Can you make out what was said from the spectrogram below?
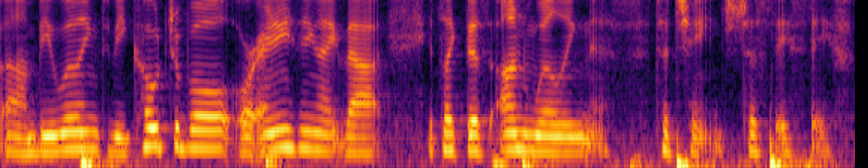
um, be willing to be coachable or anything like that. It's like this unwillingness to change, to stay safe.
